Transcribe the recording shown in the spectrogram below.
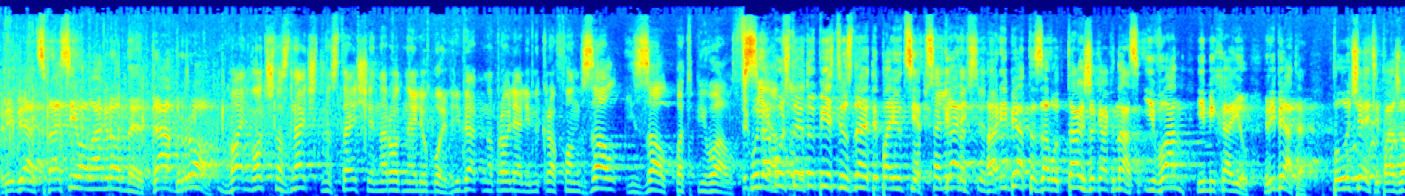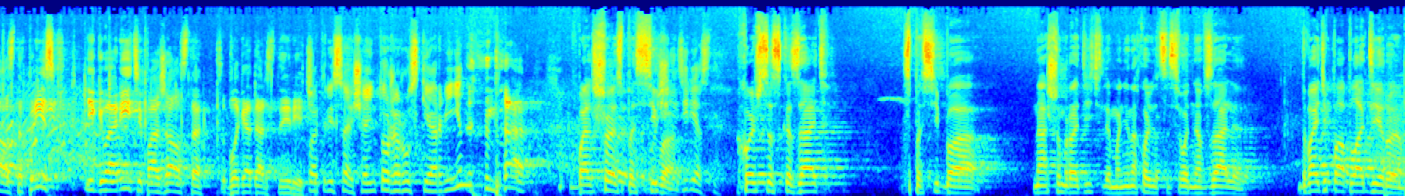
Ребят, спасибо вам огромное. Добро! Вань, вот что значит настоящая народная любовь. Ребята направляли микрофон в зал, и зал подпевал. Так потому что эту песню знают и поют все. Абсолютно Гарик, все, да. А ребята зовут так же, как нас, Иван и Михаил. Ребята, получайте, пожалуйста, приз и говорите, пожалуйста, благодарственные речи. Потрясающе. Они тоже русский армянин? Да. Большое спасибо. Очень интересно. Хочется сказать спасибо нашим родителям. Они находятся сегодня в зале. Давайте поаплодируем.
